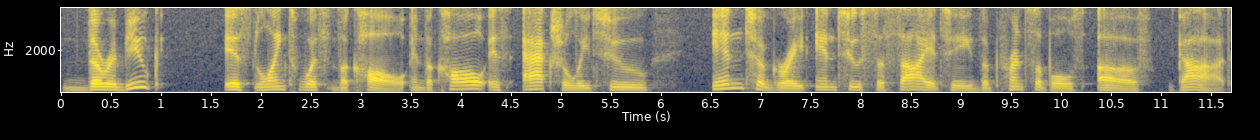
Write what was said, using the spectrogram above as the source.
The rebuke is linked with the call, and the call is actually to integrate into society the principles of God.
